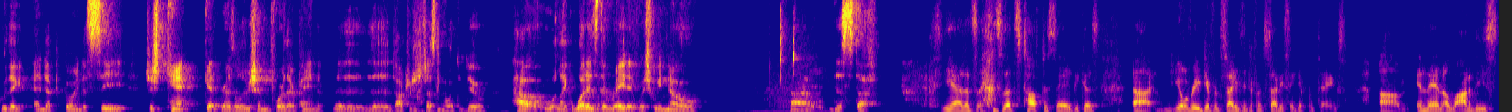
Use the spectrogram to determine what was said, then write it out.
who they end up going to see, just can't get resolution for their pain. The, the, the doctor just doesn't know what to do. How like what is the rate at which we know uh, this stuff? Yeah, that's so that's tough to say because uh, you'll read different studies and different studies say different things, um, and then a lot of these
